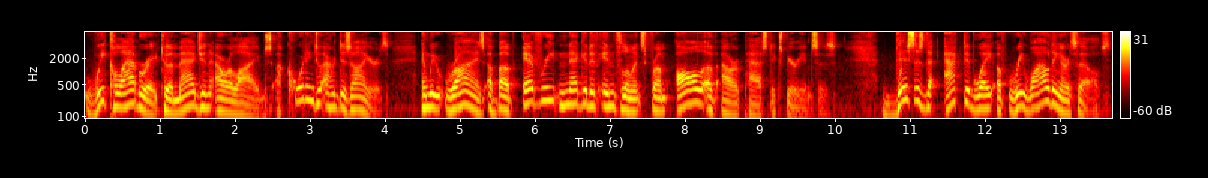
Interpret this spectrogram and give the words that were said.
We collaborate to imagine our lives according to our desires, and we rise above every negative influence from all of our past experiences. This is the active way of rewilding ourselves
